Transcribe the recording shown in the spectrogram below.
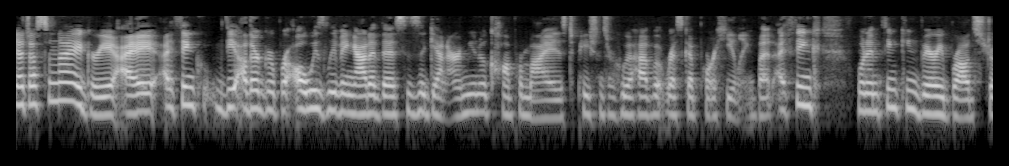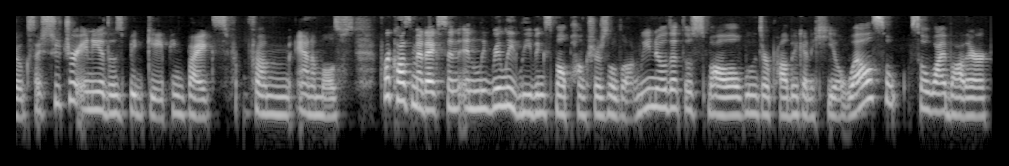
Yeah, Justin, and I agree. I, I think the other group we're always leaving out of this is again our immunocompromised patients or who have a risk of poor healing. But I think when I'm thinking very broad strokes, I suture any of those big gaping bites from animals for cosmetics and, and really leaving small punctures alone. We know that those small wounds are probably going to heal well, so so why bother,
